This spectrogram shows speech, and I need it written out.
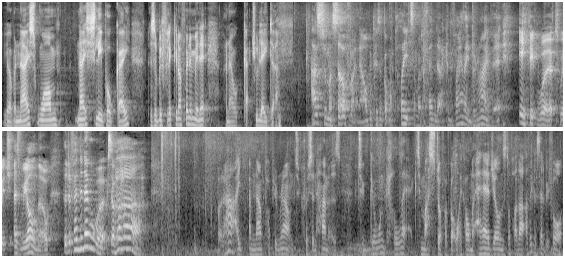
you have a nice, warm, nice sleep, okay? This will be flicking off in a minute, and I will catch you later. As for myself right now, because I've got my plates on my Defender, I can finally drive it if it works, which, as we all know, the Defender never works, so haha! But I am now popping round to Chris and Hannah's to go and collect my stuff. I've got like all my hair gel and stuff like that. I think I said it before.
